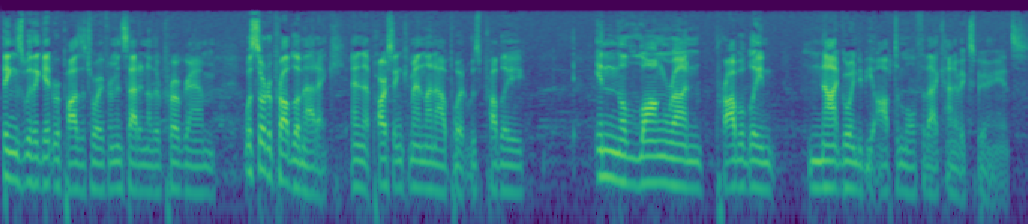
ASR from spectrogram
things with a Git repository from inside another program was sort of problematic, and that parsing command line output was probably, in the long run, probably not going to be optimal for that kind of experience.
